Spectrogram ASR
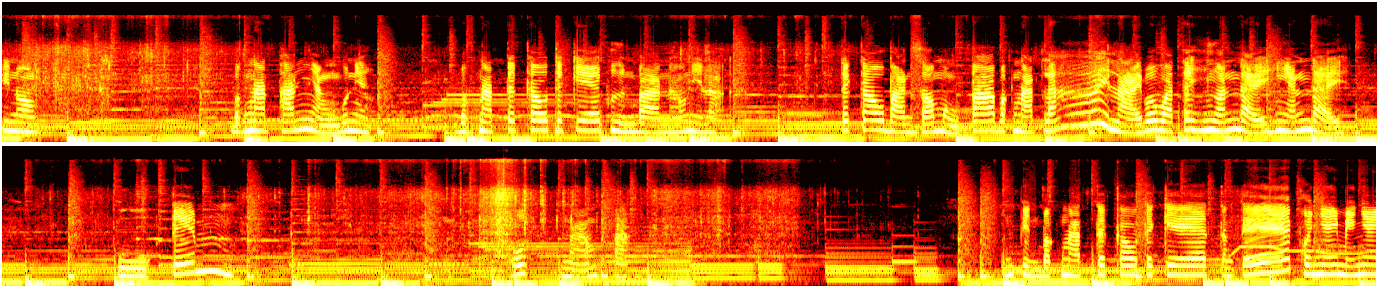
พี่น้อง บักนัดพันหยังบุเนี่ย บักนัดต่เกาต่แก่พื้นบานเฮานี่ล่ะต่เกาบานสาวหม่องป้าบักนัดหลายหลายบ่ว่าแต่เฮือนใดเฮือนใดปลูกเต็มโอ๊ยน้ำปัด เป็นบักนัดต่เกาต่แกตั้งแต่พ่อใหญ่แม่ใหญ่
